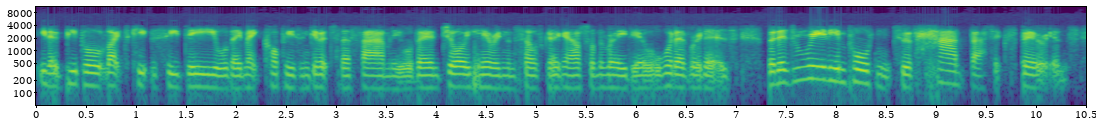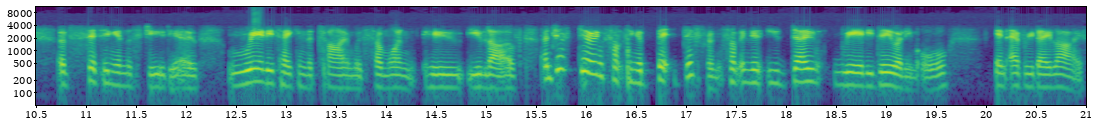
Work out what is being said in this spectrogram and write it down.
You know, people like to keep the CD, or they make copies and give it to their family, or they enjoy hearing themselves going out on the radio, or whatever it is. But it's really important to have had that experience of sitting in the studio, really taking the time with someone who you love, and just doing something a bit different, something that you don't really do anymore in everyday life.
